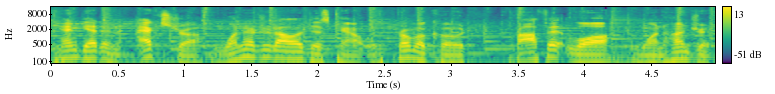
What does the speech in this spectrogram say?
can get an extra $100 discount with promo code ProfitLaw100.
